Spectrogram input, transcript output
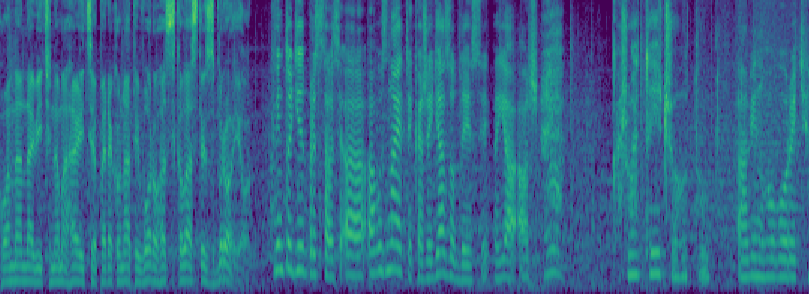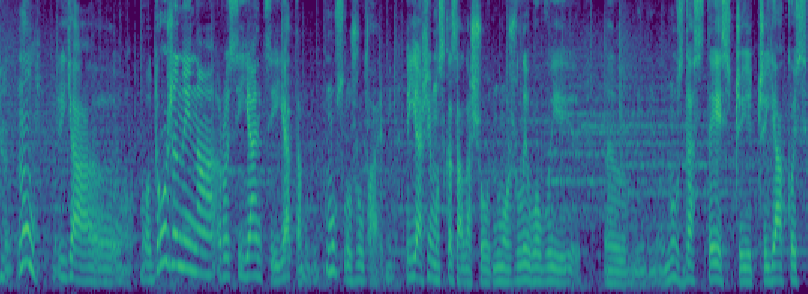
Вона навіть намагається переконати ворога скласти зброю. Він тоді представився, а, а ви знаєте, каже, я з Одеси. А я аж кажу, а ти чого тут? А він говорить: ну, я е, одружений на росіянці, я там ну, служу в армії. Я ж йому сказала, що можливо ви е, ну, здастесь чи, чи якось,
